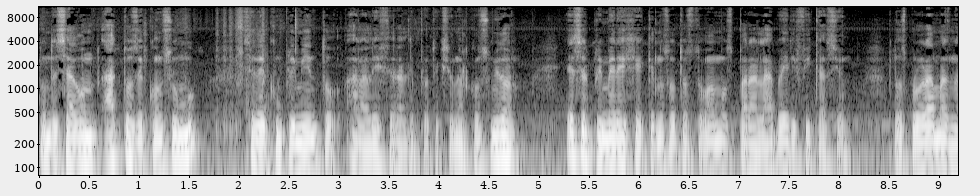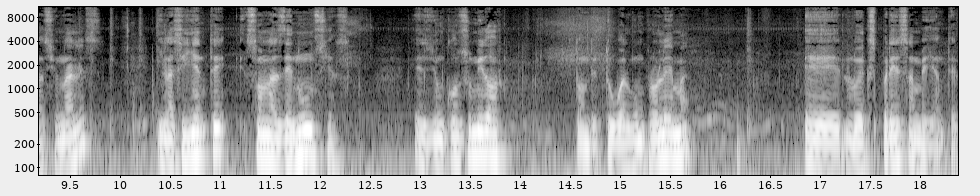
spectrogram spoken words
donde se hagan actos de consumo se dé cumplimiento a la ley federal de protección al consumidor es el primer eje que nosotros tomamos para la verificación. Los programas nacionales y la siguiente son las denuncias. Es de un consumidor donde tuvo algún problema eh, lo expresa mediante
